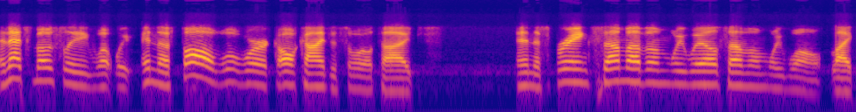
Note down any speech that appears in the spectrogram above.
and that's mostly what we in the fall we'll work all kinds of soil types. In the spring, some of them we will, some of them we won't. Like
